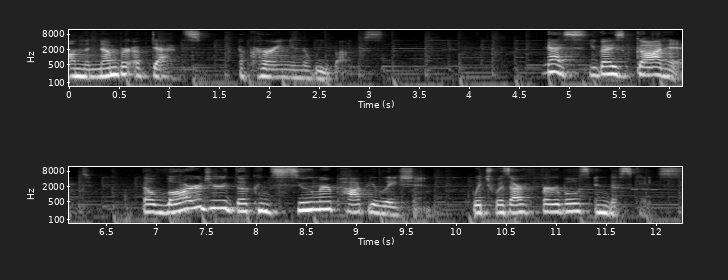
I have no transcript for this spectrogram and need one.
on the number of deaths occurring in the wee bugs? Yes, you guys got it. The larger the consumer population, which was our Furbles in this case,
